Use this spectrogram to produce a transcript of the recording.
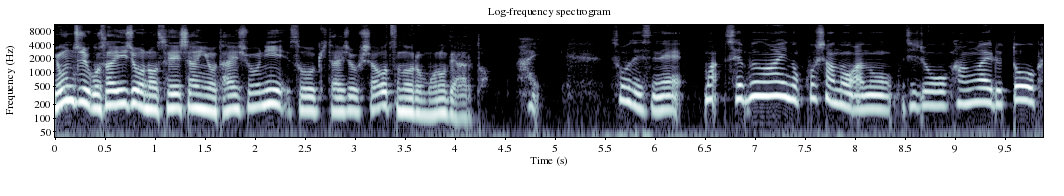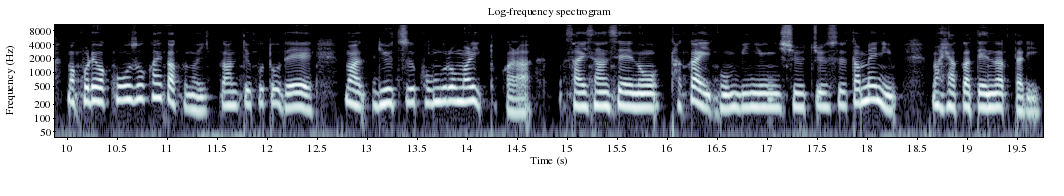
45歳以上の正社員を対象に早期退職者を募るものであると。はいそうですね。まあ、セブンアイの古社のあの事情を考えると、まあ、これは構造改革の一環ということで、まあ、流通コングロマリットから採算性の高いコンビニに集中するために、まあ、百貨店だったり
